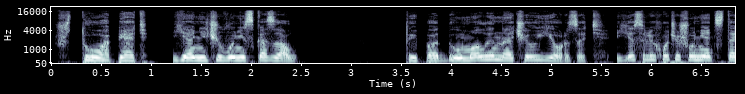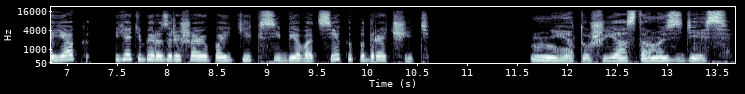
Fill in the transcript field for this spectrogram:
«Что опять? Я ничего не сказал». «Ты подумал и начал ерзать. Если хочешь унять стояк, я тебе разрешаю пойти к себе в отсек и подрочить». «Нет уж, я останусь здесь.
